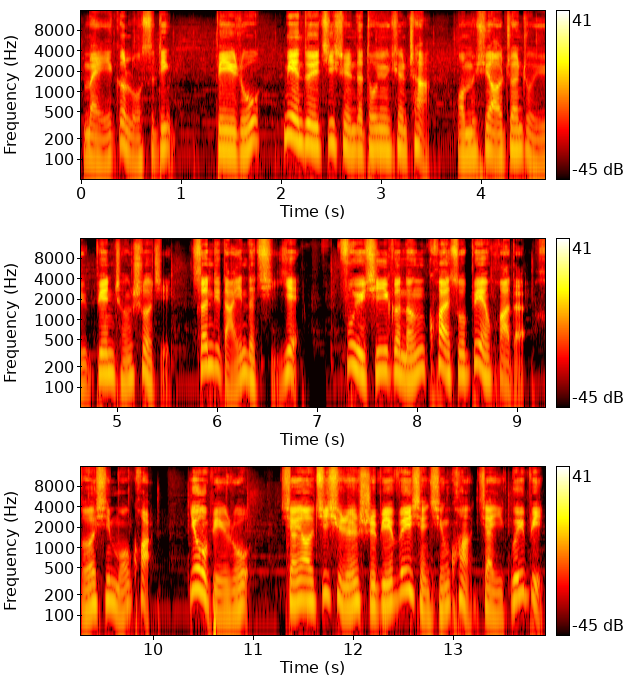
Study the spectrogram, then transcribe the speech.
每一个螺丝钉。比如，面对机器人的多用性差，我们需要专注于编程设计、3D 打印的企业，赋予其一个能快速变化的核心模块。又比如，想要机器人识别危险情况加以规避。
